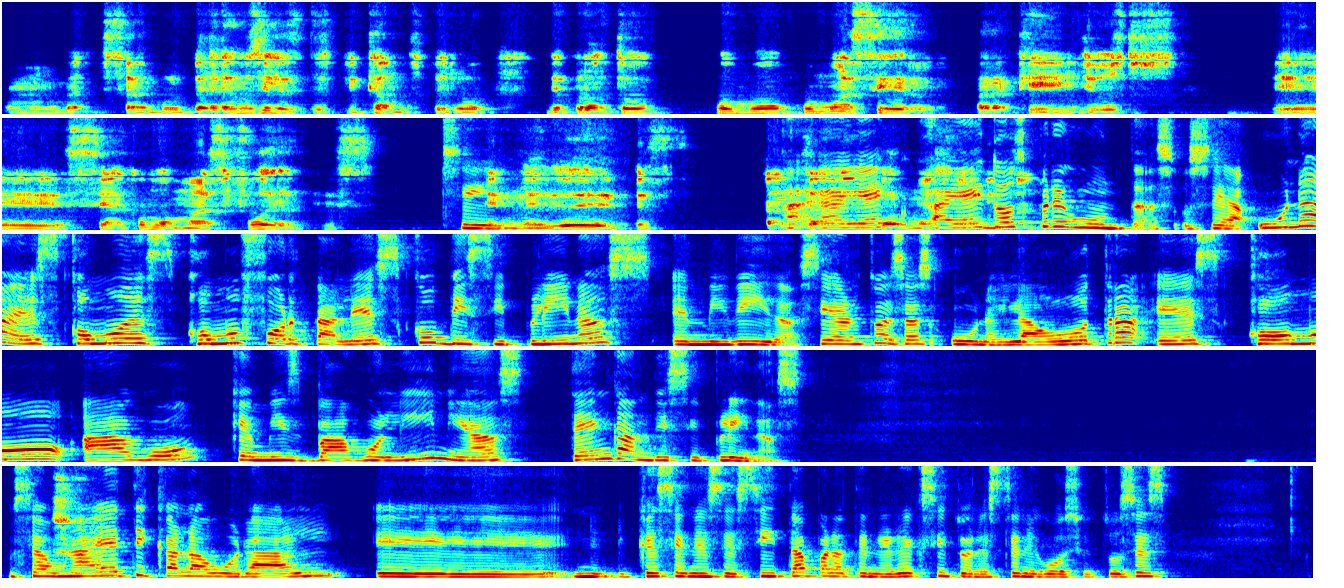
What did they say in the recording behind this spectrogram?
bueno, o sea, volvemos y les explicamos, pero de pronto, ¿cómo, cómo hacer para que ellos eh, sean como más fuertes en medio de... Pues, Ahí hay, dos preguntas, o sea, una es cómo, es cómo fortalezco disciplinas en mi vida, ¿cierto? Esa es una. Y la otra es cómo hago que mis bajo líneas tengan disciplinas. O sea, una ética laboral eh, que se necesita para tener éxito en este negocio. Entonces,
